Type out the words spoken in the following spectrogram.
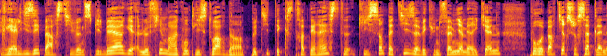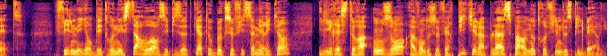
Réalisé par Steven Spielberg, le film raconte l'histoire d'un petit extraterrestre qui sympathise avec une famille américaine pour repartir sur sa planète. Film ayant détrôné Star Wars épisode 4 au box-office américain, il y restera 11 ans avant de se faire piquer la place par un autre film de Spielberg,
